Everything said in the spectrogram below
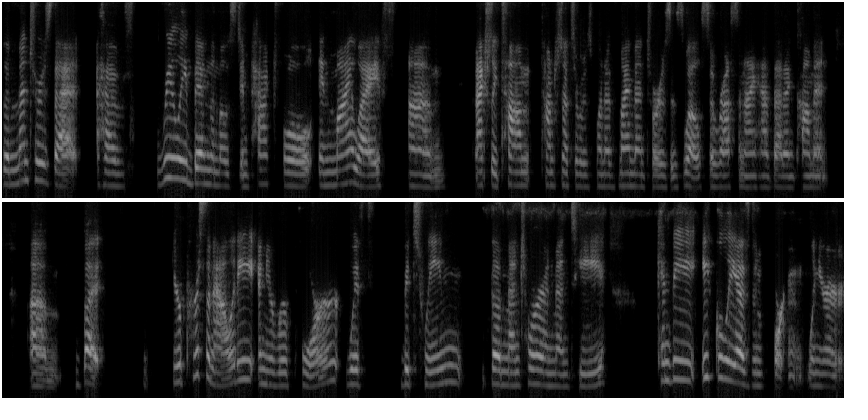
the mentors that have really been the most impactful in my life um, actually Tom Tom Schnetzer was one of my mentors as well. So Ross and I have that in common. Um, but your personality and your rapport with between the mentor and mentee can be equally as important when you're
